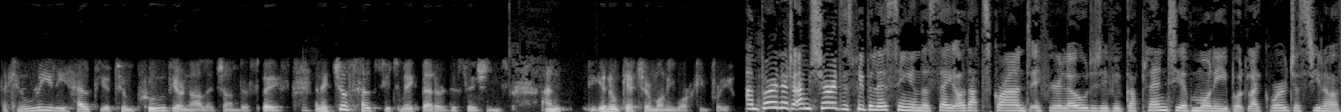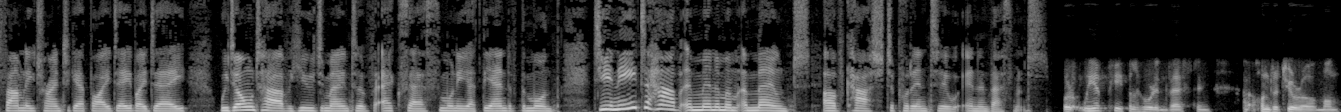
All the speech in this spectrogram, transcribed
that can really help you to improve your knowledge on this space. Mm-hmm. And it just helps you to make better decisions and, you know, get your money working for you. And Bernard, I'm sure there's people listening and they'll say, oh, that's grand if you're loaded, if you've got plenty of money, but like we're just, you know, a family trying to get by day by day. We don't have a huge amount of excess money at the end of the month. Do you need to have a minimum amount of cash to put into an investment? Well, we have people who are investing 100 euro a month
